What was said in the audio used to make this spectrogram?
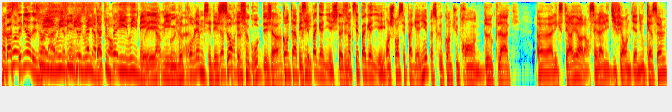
tu passes, c'est bien déjà. Oui, Ah, oui, bon, deuxième, et après, tu le oui, oui, mais, Oui, non, mais écoute, le problème, c'est déjà Sors de ce groupe déjà. quand t'as Et c'est pris. pas gagné. Je t'assure que c'est pas gagné. Franchement, c'est pas gagné parce que quand tu prends deux claques à l'extérieur, alors celle-là, elle est différente Newcastle,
